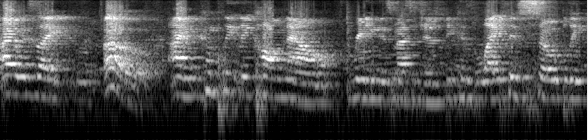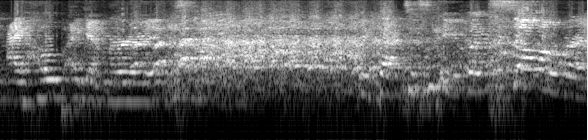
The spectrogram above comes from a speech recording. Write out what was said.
I was like, oh, I'm completely calm now reading these messages because life is so bleak. I hope I get murdered in this Like back to sleep, like so over it.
